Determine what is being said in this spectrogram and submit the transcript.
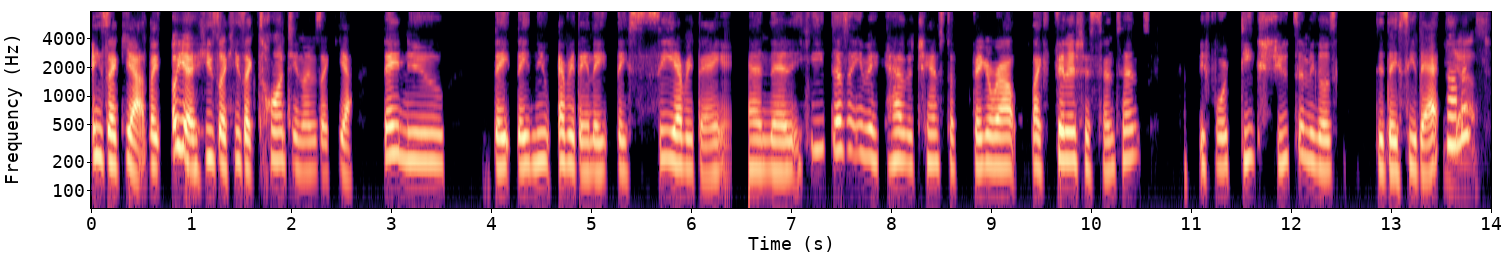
he's like, yeah, like, oh yeah, he's like, he's like taunting them. He's like, yeah, they knew, they they knew everything. They they see everything, and then he doesn't even have a chance to figure out, like, finish his sentence before Deke shoots him. He goes, did they see that coming? Yes.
